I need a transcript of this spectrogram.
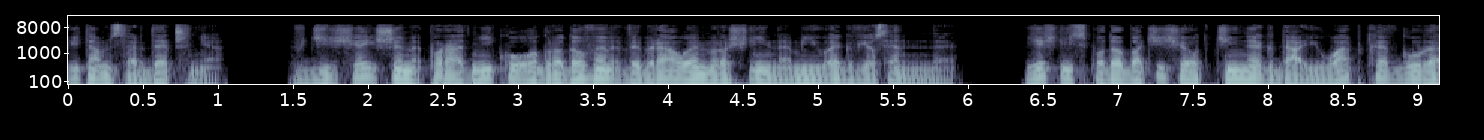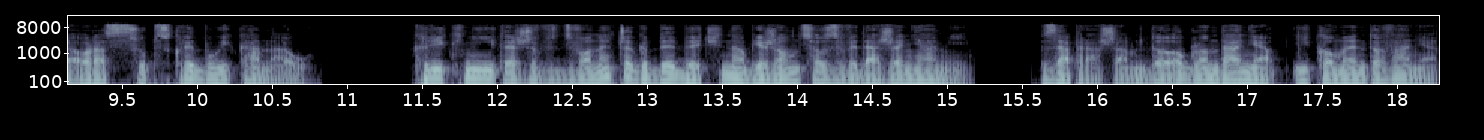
Witam serdecznie. W dzisiejszym poradniku ogrodowym wybrałem roślinę miłek wiosenny. Jeśli spodoba Ci się odcinek daj łapkę w górę oraz subskrybuj kanał. Kliknij też w dzwoneczek by być na bieżąco z wydarzeniami. Zapraszam do oglądania i komentowania.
